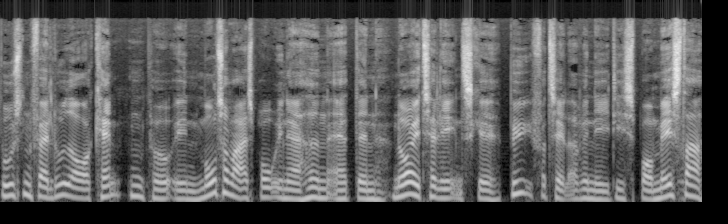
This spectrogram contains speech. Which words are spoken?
Bussen faldt ud over kanten på en motorvejsbro i nærheden af den norditalienske by, fortæller Venedigs borgmester.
